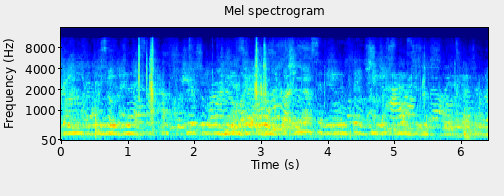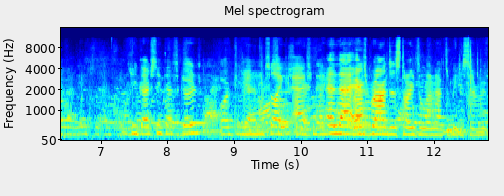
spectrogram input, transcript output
they need to do new things. She has to learn new things. She needs to do new things. She has. Do you guys think that's good, or do we Yeah, need to like add that- And that Esperanza is starting to learn how to be the servant.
